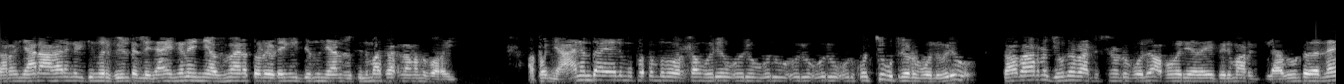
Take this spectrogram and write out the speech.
കാരണം ഞാൻ ആഹാരം കഴിക്കുന്ന ഒരു ഫീൽഡല്ലേ. ഞാൻ എങ്ങനെ ഇനി അഭിമാനത്തോടെ എവിടെയെങ്കിലും ചെന്ന് ഞാനൊരു സിനിമാക്കാരനാണെന്ന് പറയും. അപ്പൊ ഞാൻ എന്തായാലും മുപ്പത്തൊമ്പത് വർഷം ഒരു ഒരു ഒരു ഒരു ഒരു കൊച്ചു കുട്ടിയോട് പോലും ഒരു സാധാരണ ജൂനിയർ ആർട്ടിസ്റ്റിനോട് പോലും അപമര്യാദയെ പെരുമാറിയിട്ടില്ല. അതുകൊണ്ട് തന്നെ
